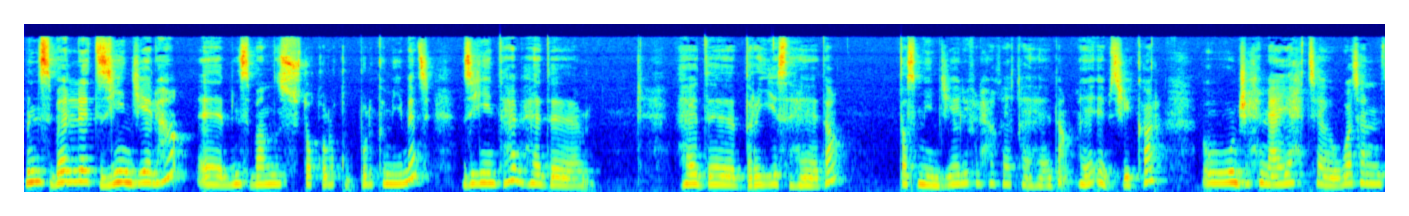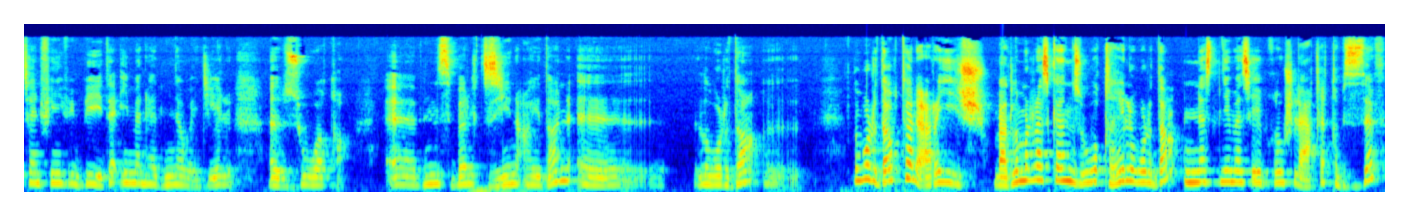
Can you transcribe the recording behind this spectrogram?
بالنسبة للتزيين ديالها آه، بالنسبة للنص والقب والكميمات زينتها بهذا هاد الضريس هذا التصميم ديالي في الحقيقة هذا هي ابتكار ونجح معايا حتى هو تنفي به دائما هذا النوع ديال الزواقة. آه بالنسبة للتزيين أيضا آه الوردة آه الوردة وتا العريش بعض المرات كنزوق غير الوردة الناس اللي ما تيبغيوش العقيق بزاف.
